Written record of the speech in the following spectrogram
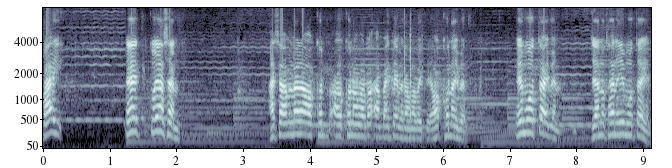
ভাই, এই, কই আছেন? আচ্ছা আপনারা অক্ষণ অক্ষণ আমার বা- বাইতে আইবেন, আমার বাইতে। অক্ষণ আইবেন। এই মুহূর্তে আইবেন। যেন থাকেন, এই মুহূর্তে আইবেন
